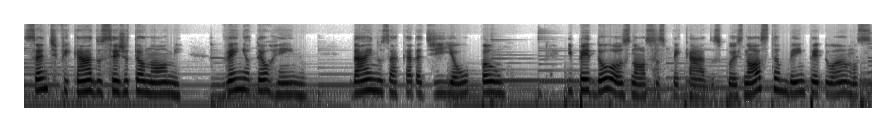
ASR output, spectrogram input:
santificado seja o teu nome, venha o teu reino. Dai-nos a cada dia o pão e perdoa os nossos pecados, pois nós também perdoamos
